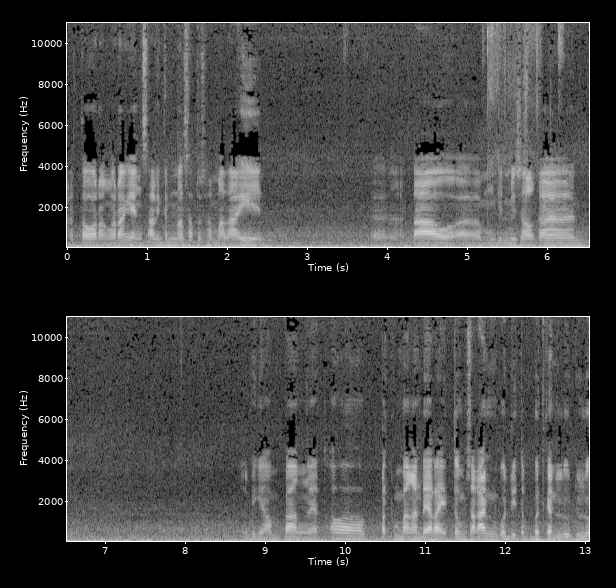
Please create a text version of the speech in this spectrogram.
atau orang-orang yang saling kenal satu sama lain. Uh, atau uh, mungkin misalkan lebih gampang lihat oh perkembangan daerah itu. Misalkan gue di kan dulu dulu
